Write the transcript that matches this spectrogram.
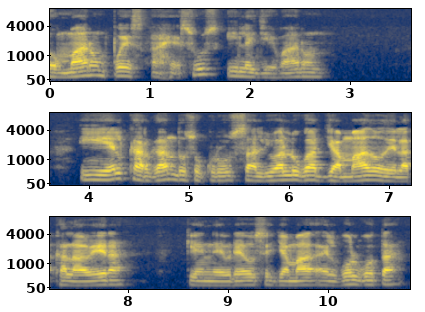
Tomaron pues a Jesús y le llevaron. Y él cargando su cruz salió al lugar llamado de la calavera, que en hebreo se llama el Gólgota,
